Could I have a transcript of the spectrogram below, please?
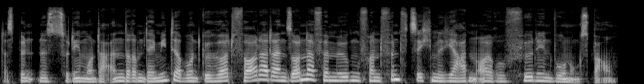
Das Bündnis, zu dem unter anderem der Mieterbund gehört, fordert ein Sondervermögen von 50 Milliarden Euro für den Wohnungsbau.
